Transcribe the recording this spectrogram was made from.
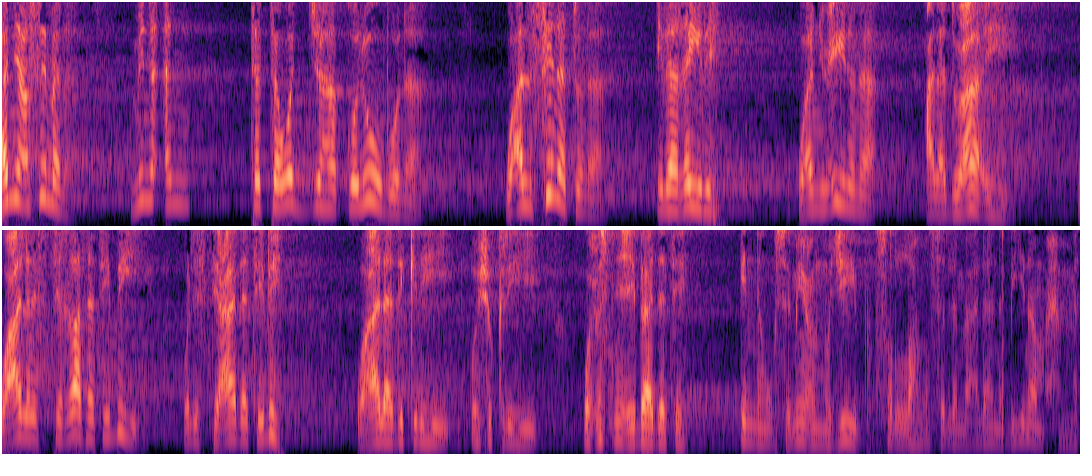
أن يعصمنا من أن تتوجه قلوبنا وألسنتنا إلى غيره وأن يعيننا على دعائه وعلى الاستغاثة به والاستعاذة به وعلى ذكره وشكره. وحسن عبادته. إنه سميع مجيب. صلى الله وسلم على نبينا محمد.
